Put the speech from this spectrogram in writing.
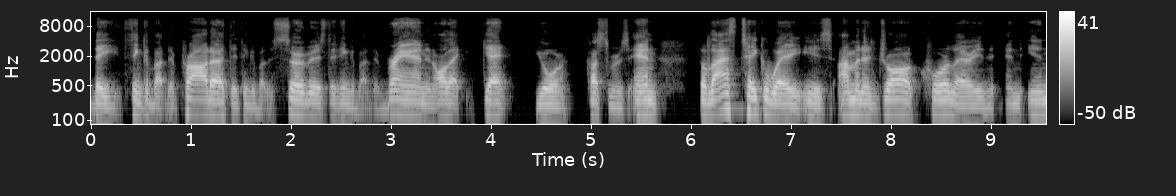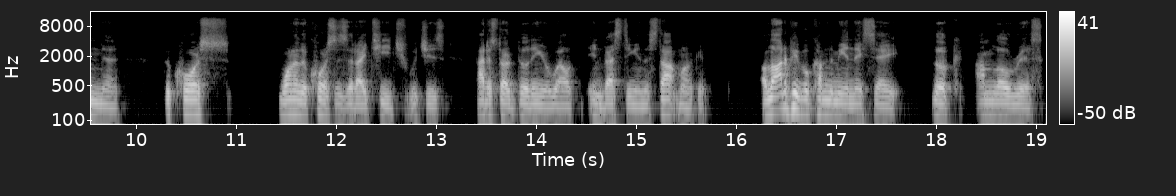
They think about their product, they think about the service, they think about their brand and all that. Get your customers. And the last takeaway is I'm going to draw a corollary. And in the, the course one of the courses that I teach, which is how to start building your wealth investing in the stock market. A lot of people come to me and they say, Look, I'm low risk.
